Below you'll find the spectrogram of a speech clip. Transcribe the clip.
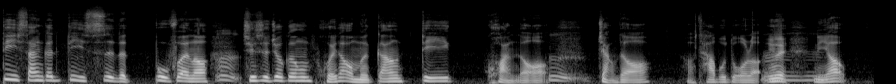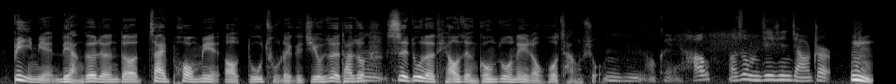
第三跟第四的部分哦，嗯，其实就跟回到我们刚刚第一款的哦，嗯，讲的哦，好差不多了，因为你要。避免两个人的再碰面哦，独处的一个机会，所以他说适度的调整工作内容或场所。嗯嗯，OK，好，老师，我们今天先讲到这儿。嗯。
